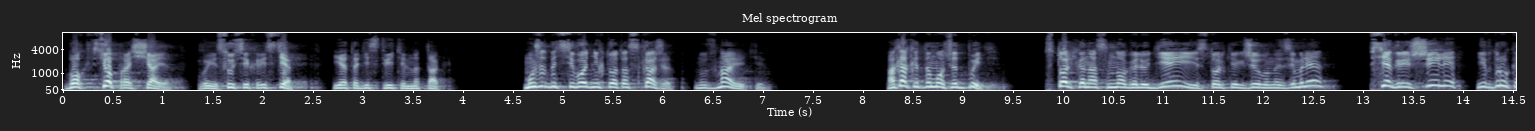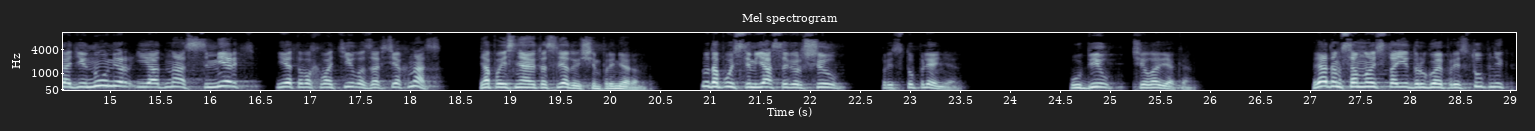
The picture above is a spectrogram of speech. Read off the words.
Бог все прощает в Иисусе Христе. И это действительно так. Может быть, сегодня кто-то скажет, ну знаете, а как это может быть? Столько нас много людей, и столько их жило на земле, все грешили, и вдруг один умер, и одна смерть, и этого хватило за всех нас. Я поясняю это следующим примером. Ну, допустим, я совершил преступление, убил человека. Рядом со мной стоит другой преступник,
